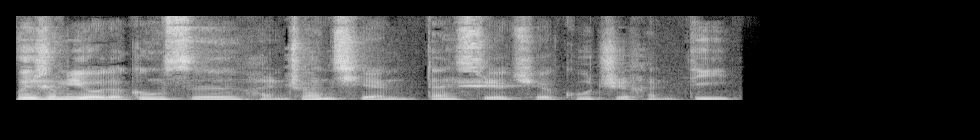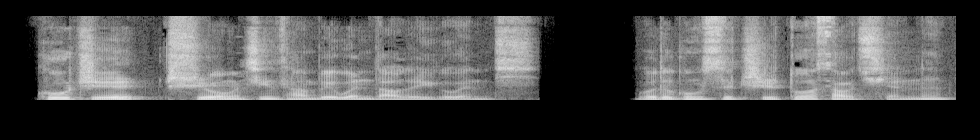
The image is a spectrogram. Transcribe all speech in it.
为什么有的公司很赚钱，但是却估值很低？估值是我们经常被问到的一个问题。我的公司值多少钱呢？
